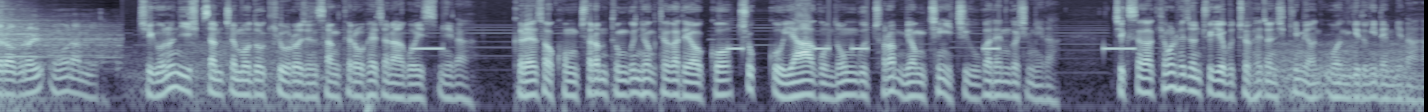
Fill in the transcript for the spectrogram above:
여러분을 응원합니다. 지구는 23.5도 기울어진 상태로 회전하고 있습니다. 그래서 공처럼 둥근 형태가 되었고 축구, 야구, 농구처럼 명칭이 지구가 된 것입니다. 직사각형을 회전축에 붙여 회전시키면 원기둥이 됩니다.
